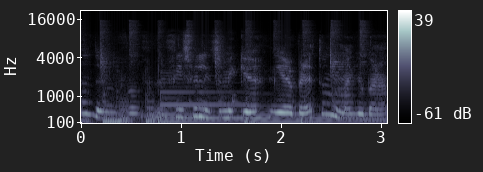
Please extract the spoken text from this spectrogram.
Ja, det, var- det finns väl inte så mycket mer att berätta om de här gubbarna.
